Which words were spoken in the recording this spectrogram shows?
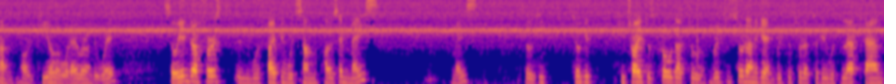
and, or killed or whatever on the way so Indra first uh, was fighting with some how do you say mace, mace. So he took it. He tried to throw that to Vritrasura, and again Vritrasura took it with left hand,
